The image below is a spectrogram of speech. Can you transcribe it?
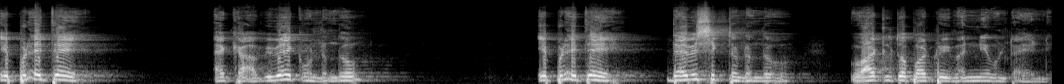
ఎప్పుడైతే ఆ యొక్క వివేకం ఉంటుందో ఎప్పుడైతే దైవశక్తి ఉంటుందో వాటితో పాటు ఇవన్నీ ఉంటాయండి.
